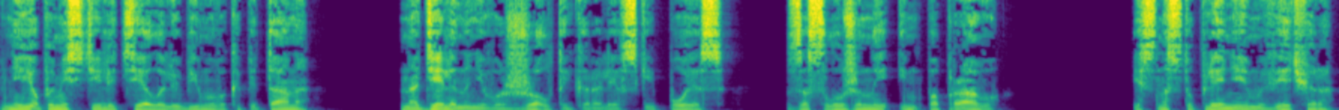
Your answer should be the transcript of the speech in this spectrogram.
В нее поместили тело любимого капитана — надели на него желтый королевский пояс, заслуженный им по праву, и с наступлением вечера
